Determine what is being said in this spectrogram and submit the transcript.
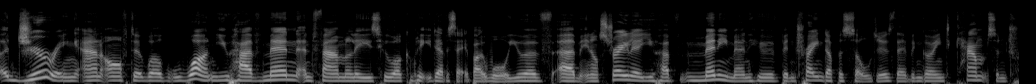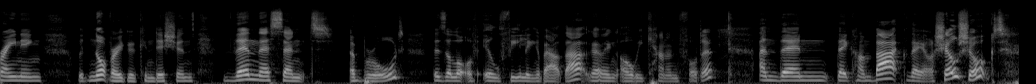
Uh, during and after World War One, you have men and families who are completely devastated by war. You have um, in Australia, you have many men who have been trained up as soldiers. They've been going to camps and training with not very good conditions. Then they're sent abroad. There's a lot of ill feeling about that, going, "Oh, we cannon fodder," and then they come back. They are shell shocked.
